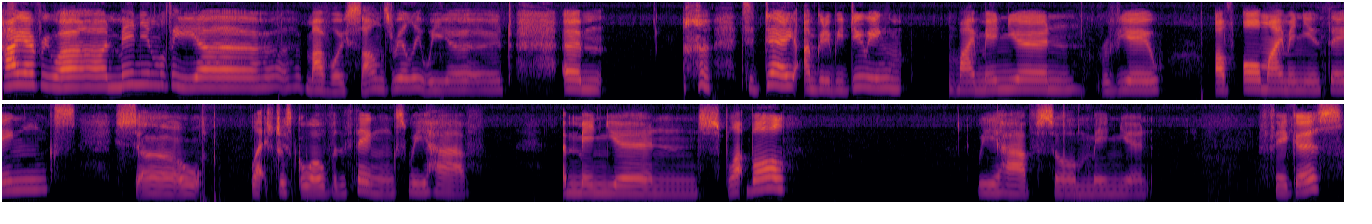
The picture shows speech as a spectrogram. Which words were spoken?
Hi everyone, Minion Lover. My voice sounds really weird. Um, today I'm going to be doing my Minion review of all my Minion things. So let's just go over the things. We have a Minion Splat Ball. We have some Minion figures.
